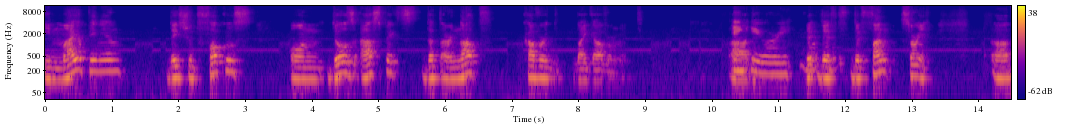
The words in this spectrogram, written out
in my opinion, they should focus on those aspects that are not covered by government. Thank uh, you, Uri. The, the, the fund, sorry, uh,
